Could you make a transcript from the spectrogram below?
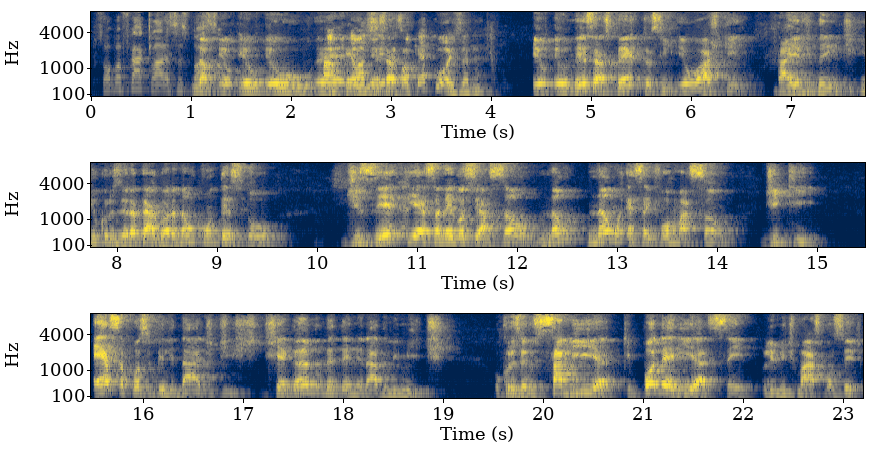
Só para ficar claro essa situação. Não, eu. eu, eu, é, ah, eu, eu aceito qualquer coisa, né? Eu, eu, nesse aspecto, assim, eu acho que está evidente e o Cruzeiro até agora não contestou dizer que essa negociação, não, não essa informação de que essa possibilidade de chegando a um determinado limite o Cruzeiro sabia que poderia ser o limite máximo, ou seja,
